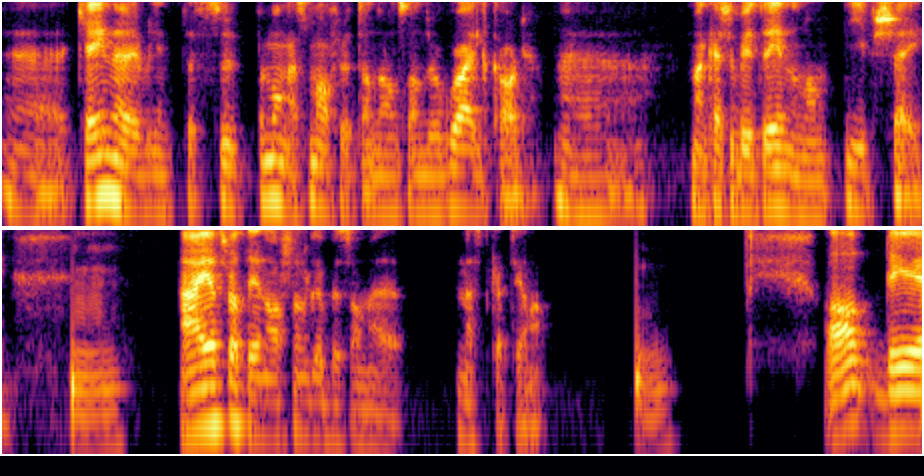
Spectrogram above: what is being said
Eh, Kane är det väl inte supermånga som har förutom de som drog wildcard. Eh, man kanske byter in honom i och för sig. Mm. Nej, jag tror att det är en Arsenal-gubbe som är mest kapten. Mm. Ja, det,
